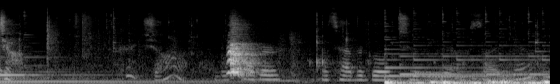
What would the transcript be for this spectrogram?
Good job. Good job. Let's have her, let's have her go to the uh, side again.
